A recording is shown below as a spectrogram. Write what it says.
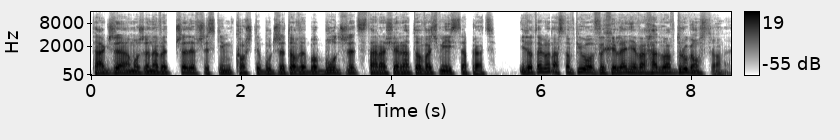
Także, a może nawet przede wszystkim koszty budżetowe, bo budżet stara się ratować miejsca pracy. I do tego nastąpiło wychylenie wahadła w drugą stronę.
